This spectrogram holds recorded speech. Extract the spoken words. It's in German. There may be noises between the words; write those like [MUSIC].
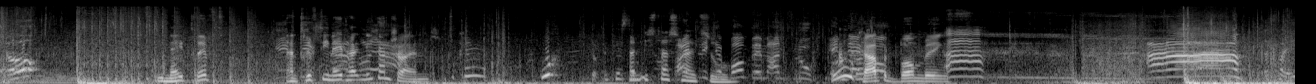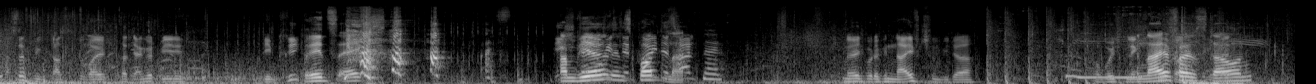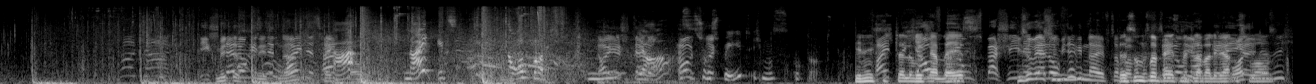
Oh. Die Nate trifft. Dann trifft die Nate halt nicht anscheinend. Huch. Eine Kiste. Dann ist das halt so. Bombe im Anflug! Uh, der Carpet Bombing. Das war ich. Das ist ein krasses Geräusch. Das hat ja angehört wie, im Krieg. Fritz X. Die [LAUGHS] Haben wir Stellung den Spot? Nein. Ne, ich wurde geneift schon wieder. Obwohl ich längst Knifer ist down. Die Mit Stellung ist ist nicht, in ne? Auch. Nein, jetzt. Oh Gott. Neue Stellung. Ja, es ist schon spät. Ich muss. Oh Gott. Die nächste Stellung Gegner ist... Base. Wieso wärst du wieder geneift? Das ist unsere Base Stellung mittlerweile. Wir hatten abgeriegelt.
